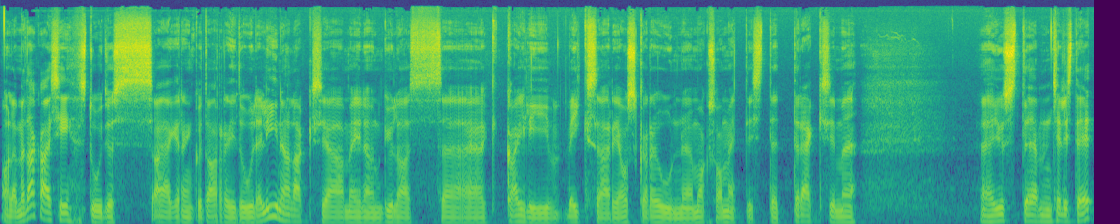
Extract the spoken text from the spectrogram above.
oleme tagasi. Stuudios ajakirjanikud Harri Tuul ja Liina Laks ja meil on külas äh, Kaili Veiksaar ja Oskar Õun maksuametist, et rääkisime äh, just ähm, selliste,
